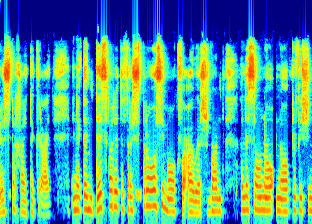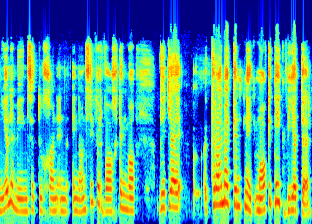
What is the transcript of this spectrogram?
rustigheid te kry. En ek dink dis wat dit 'n frustrasie maak vir ouers want hulle sal na na professionele mense toe gaan en en dan's die verwagting maar weet jy kry my kind net, maak dit net beter.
